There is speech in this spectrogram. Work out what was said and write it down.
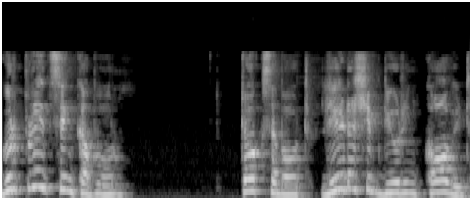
Gurpreet Singh Kapoor talks about leadership during COVID.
